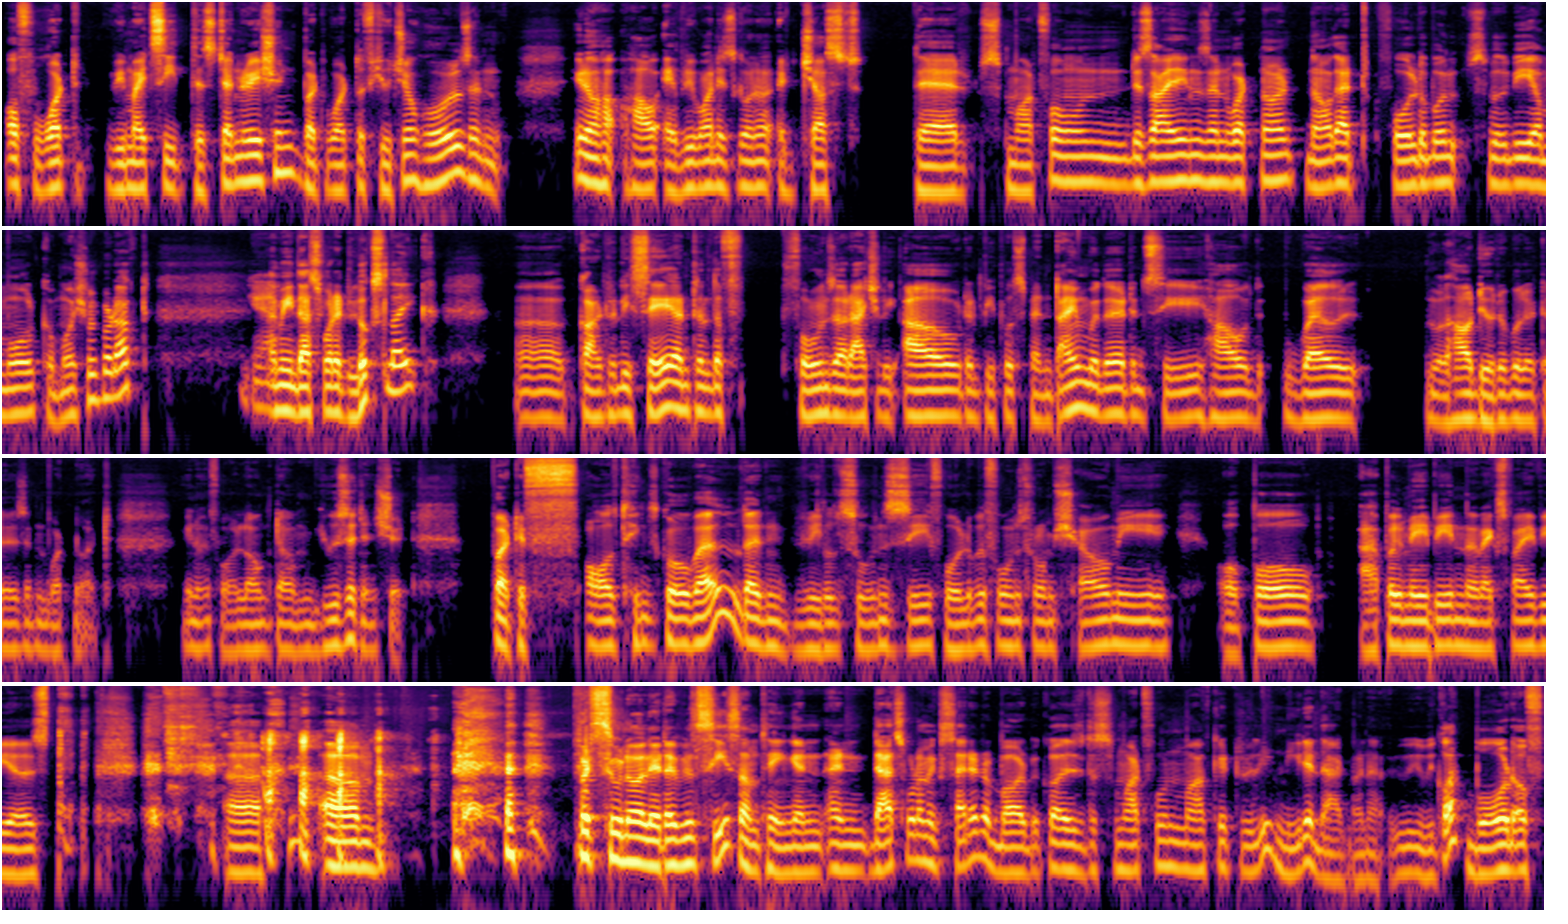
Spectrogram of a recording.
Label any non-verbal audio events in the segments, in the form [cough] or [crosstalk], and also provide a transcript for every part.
of what we might see this generation, but what the future holds, and you know how, how everyone is going to adjust their smartphone designs and whatnot. Now that foldables will be a more commercial product. Yeah. I mean, that's what it looks like. Uh, can't really say until the f- phones are actually out and people spend time with it and see how well, well how durable it is and whatnot. You know, for long term usage and shit. But if all things go well, then we'll soon see foldable phones from Xiaomi, Oppo, Apple maybe in the next five years. [laughs] uh, um, [laughs] but sooner or later we'll see something, and and that's what I'm excited about because the smartphone market really needed that, man. We, we got bored of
